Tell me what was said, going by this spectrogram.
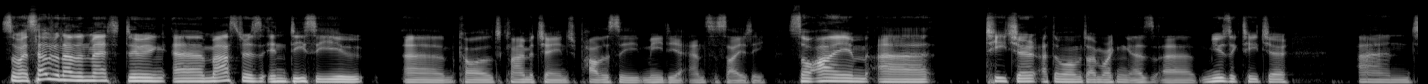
So myself and Ellen met doing a masters in DCU um, called Climate Change Policy, Media and Society. So I'm a teacher at the moment. I'm working as a music teacher, and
